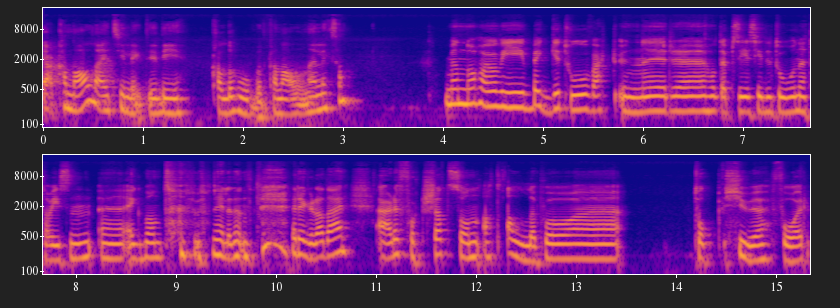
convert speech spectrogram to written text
ja, kanal, da, i tillegg til de kalde hovedkanalene, liksom. Men nå har jo vi begge to vært under eh, holdt jeg på å si, side 2, Nettavisen, eh, Eggmont, hele den regla der. Er det fortsatt sånn at alle på eh, topp 20 får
